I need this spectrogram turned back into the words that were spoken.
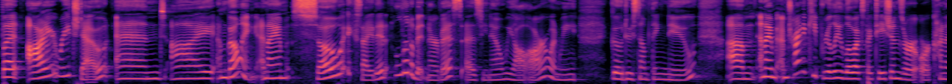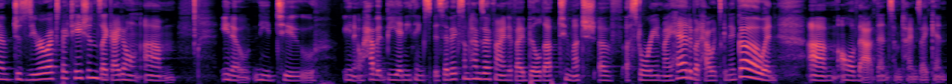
But i reached out and i am going. And i am so excited a little bit nervous as you know we all are when we go do something new. Um, and I'm, I'm trying to keep really low expectations or, or kind of just zero expectations. Like i don't um, you know need to you know have it be anything specific. Sometimes i find if i build up too much of a story in my head about how it's going to go and um, all of that then sometimes i can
